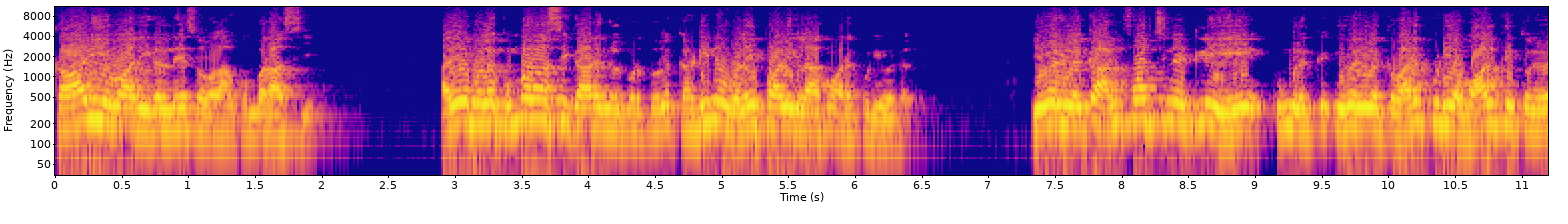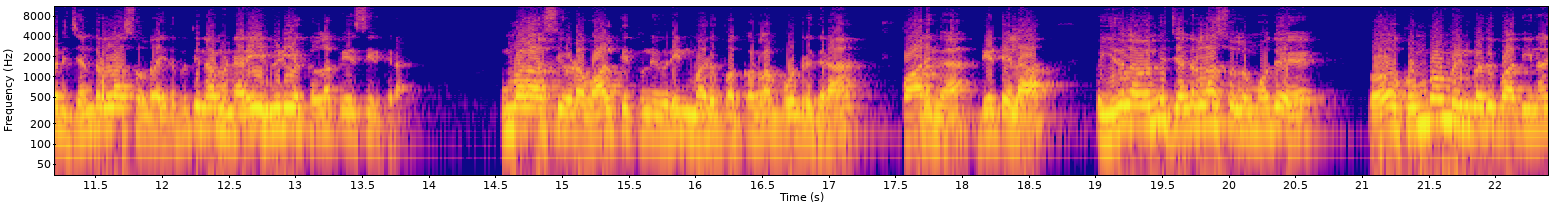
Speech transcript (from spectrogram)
காரியவாதிகள்னே சொல்லலாம் கும்பராசி. அதே போல் கும்பராசிக்காரங்கள் பொறுத்தவரை கடின உழைப்பாளிகளாகவும் வரக்கூடியவர்கள். இவர்களுக்கு அன்பார்ச்சுனேட்லி உங்களுக்கு இவர்களுக்கு வரக்கூடிய வாழ்க்கை துணைவர் ஜென்ரலா சொல்றேன் இதை பத்தி நம்ம நிறைய வீடியோக்கள்லாம் பேசியிருக்கிறேன் கும்பராசியோட வாழ்க்கை துணைவரின் மறுபக்கம்லாம் போட்டிருக்கிறேன் பாருங்க டீட்டெயிலா இப்போ இதுல வந்து ஜென்ரலா சொல்லும் போது இப்போ கும்பம் என்பது பாத்தீங்கன்னா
